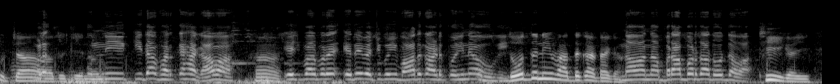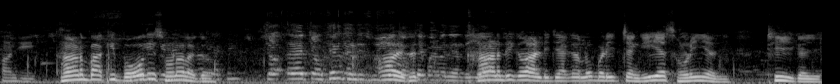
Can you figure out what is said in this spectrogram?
ਉੱਚਾ ਵਾ ਦੂਜੇ ਨਾਲ। 19 21 ਦਾ ਫ਼ਰਕ ਹੈਗਾ ਵਾ। ਹਾਂ। ਇਸ ਪਰ ਪਰ ਇਹਦੇ ਵਿੱਚ ਕੋਈ ਬਾਦ ਘਾਟ ਕੋਈ ਨਾ ਹੋਊਗੀ। ਦੁੱਧ ਨਹੀਂ ਵੱਧ ਘਟ ਹੈਗਾ। ਨਾ ਨਾ ਬਰਾਬਰ ਦਾ ਦੁੱਧ ਵਾ। ਠੀਕ ਹੈ ਜੀ। ਹਾਂਜੀ। ਥਾਣ ਬਾਕੀ ਬਹੁਤ ਹੀ ਸੋਹਣਾ ਲੱਗਾ। ਚੌਥੇ ਦਿਨ ਦੀ ਸੂਈ ਚੌਥੇ ਪੰਜਵੇਂ ਦਿਨ ਦੀ ਦੀ ਕੁਆਲਿਟੀ ਚੈੱਕ ਕਰ ਲਓ ਬੜੀ ਚੰਗੀ ਹੈ ਸੋਹਣੀ ਹੈ ਜੀ ਠੀਕ ਹੈ ਜੀ।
